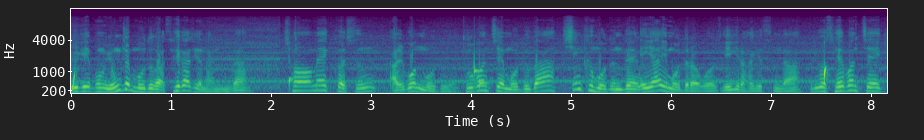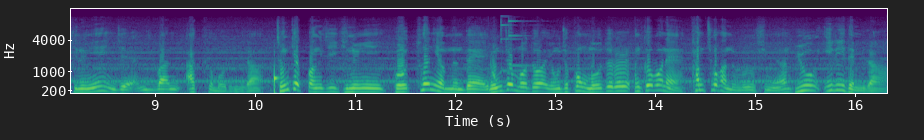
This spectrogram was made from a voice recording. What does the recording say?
여기에 보면 용접 모드가 세 가지가 나뉩니다. 처음에 것은 알곤 모드, 두 번째 모드가 싱크 모드인데 AI 모드라고 얘기를 하겠습니다. 그리고 세 번째 기능이 이제 일반 아크 모드입니다. 전격 방지 기능이 버튼이 없는데 용접 모드와 용접봉 모드를 한꺼번에 3초간 누르시면 U1이 됩니다.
